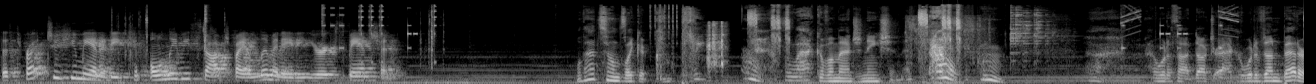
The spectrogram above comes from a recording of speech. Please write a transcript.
The threat to humanity can only be stopped by eliminating your expansion. Well, that sounds like a complete lack of imagination. And, ow! Mm. I would have thought Dr. Acker would have done better.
